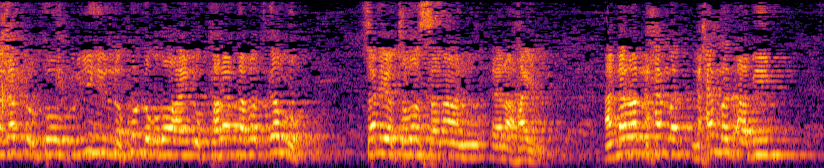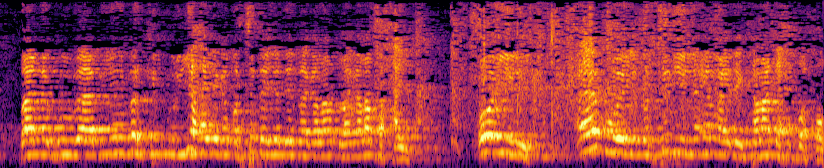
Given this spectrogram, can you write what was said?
naga dulkoo guryihiinna ku noqdo aynu kala nabadgallo shan iyo toban sanaanu elahayn annaba maxamed maxamed abiib baa na guubaabiyey markii guryahayaga martidayadii nagala baxay. Oo yidhi ceeb weeye martidiinna in laydinkala dhex baxo.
